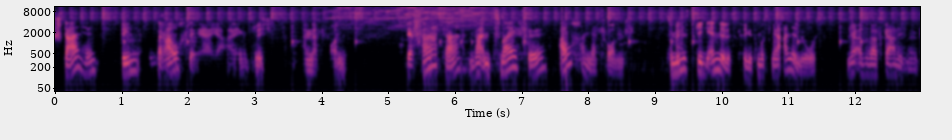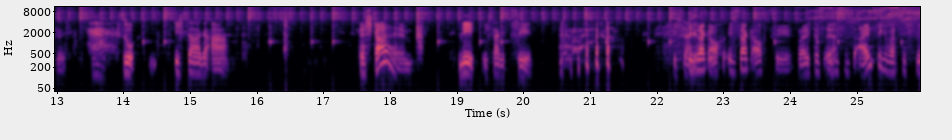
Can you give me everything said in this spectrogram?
Stahlhelm, den brauchte er ja eigentlich an der Front. Der Vater war im Zweifel auch an der Front. Zumindest gegen Ende des Krieges mussten ja alle los. Ja, also war es gar nicht möglich. So, ich sage A. Der Stahlhelm. Nee, ich sage C. Ich sage, Ich sag C. auch, ich sag auch C, weil ich das, Ja. das ist das Einzige, was ich für,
